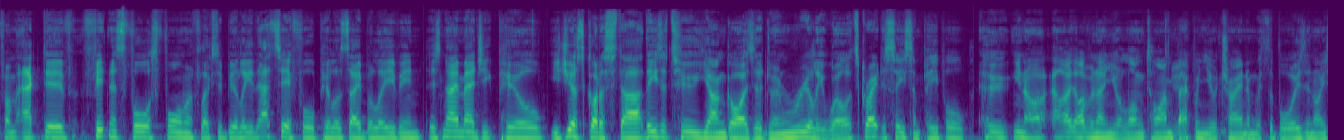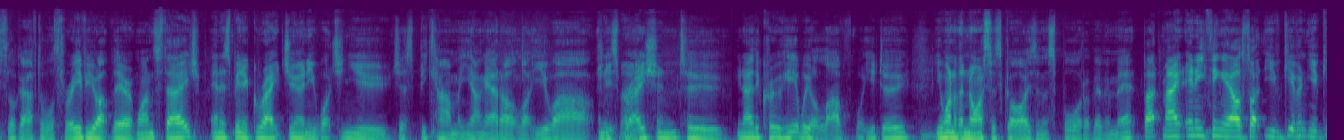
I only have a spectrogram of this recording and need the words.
from ACTV fitness, force, form, and flexibility. That's their four pillars they believe in. There's no magic pill. You just got to start. These are two young guys that are doing really well. It's great to see some people who, you know, I, I've known you a long time back when you were training with the boys, and I used to look after all three of you up there at one stage. And it's been a great journey watching you just become a young adult like you are, an Cheers, mate. inspiration to, you know, the crew here. We all love what you do. Mm. You're one of the nicest guys in the sport I've ever met. But, mate, anything else? Like you've given, you've given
